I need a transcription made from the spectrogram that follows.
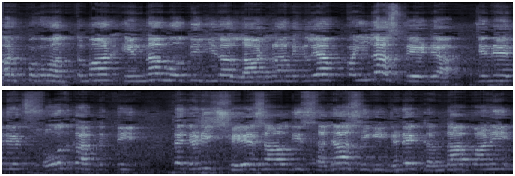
ਔਰ ਭਗਵੰਤ ਮਾਨ ਇੰਨਾ ਮੋਦੀ ਜੀ ਦਾ ਲਾਡਲਾ ਨਿਕਲਿਆ, ਪਹਿਲਾ ਸਟੇਟ ਆ, ਜਿਹਨੇ ਇਹਦੇ ਸੋਧ ਕਰ ਦਿੱਤੀ। ਤੇ ਜਿਹੜੀ 6 ਸਾਲ ਦੀ ਸਜ਼ਾ ਸੀਗੀ, ਜਿਹੜੇ ਗੰਦਾ ਪਾਣੀ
